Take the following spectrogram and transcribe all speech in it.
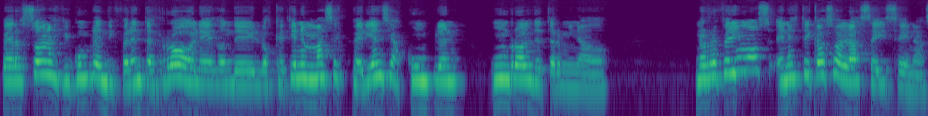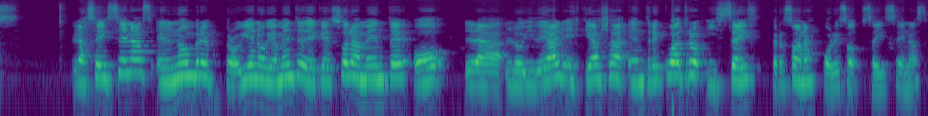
personas que cumplen diferentes roles, donde los que tienen más experiencias cumplen un rol determinado. Nos referimos en este caso a las seisenas. Las seisenas, el nombre proviene obviamente de que solamente o lo ideal es que haya entre cuatro y seis personas, por eso seisenas.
